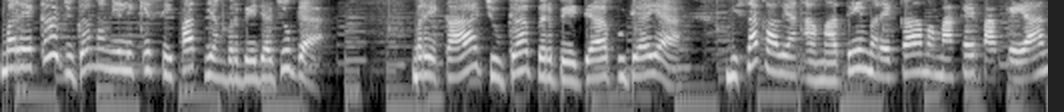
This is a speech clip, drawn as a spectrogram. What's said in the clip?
Mereka juga memiliki sifat yang berbeda juga. Mereka juga berbeda budaya. Bisa kalian amati mereka memakai pakaian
